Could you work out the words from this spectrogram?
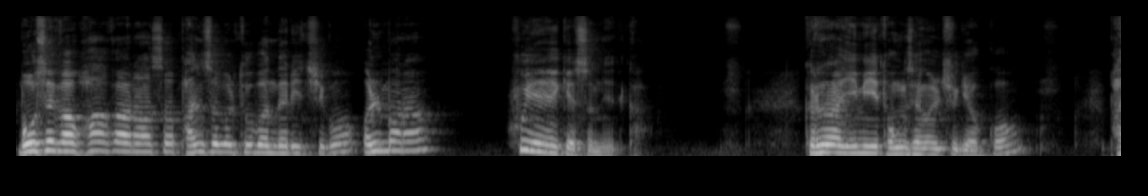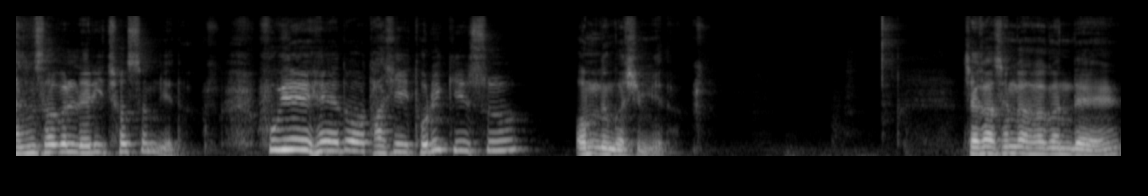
모세가 화가 나서 반석을 두 번 내리치고 얼마나 후회했겠습니까? 그러나 이미 동생을 죽였고 반석을 내리쳤습니다. 후회해도 다시 돌이킬 수 없는 것입니다. 제가 생각하건대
